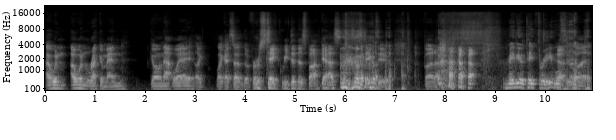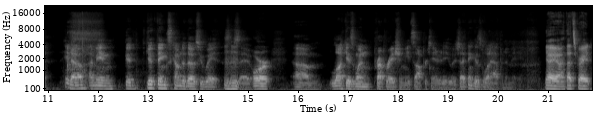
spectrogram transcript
i wouldn't i wouldn't recommend going that way like like I said, the first take we did this podcast. This is take two, but uh, maybe a take three. We'll yeah, see. But you know, I mean, good good things come to those who wait, as mm-hmm. say, or um, luck is when preparation meets opportunity, which I think is what happened to me. Yeah, yeah, that's great.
